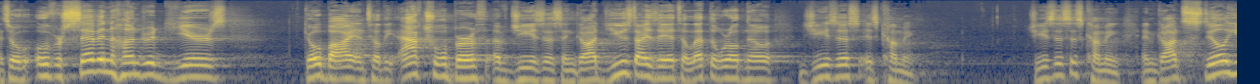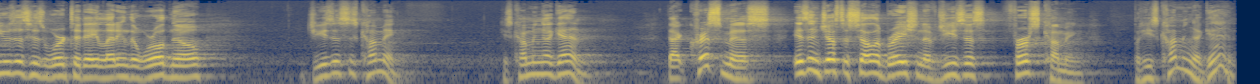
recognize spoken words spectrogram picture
And so, over 700 years go by until the actual birth of Jesus, and God used Isaiah to let the world know Jesus is coming. Jesus is coming, and God still uses his word today, letting the world know Jesus is coming. He's coming again. That Christmas isn't just a celebration of Jesus' first coming, but he's coming again.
